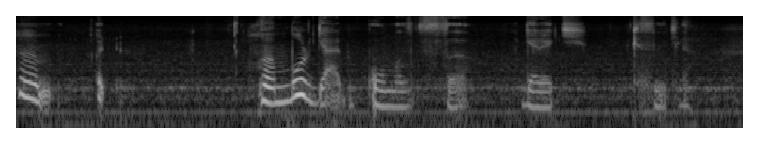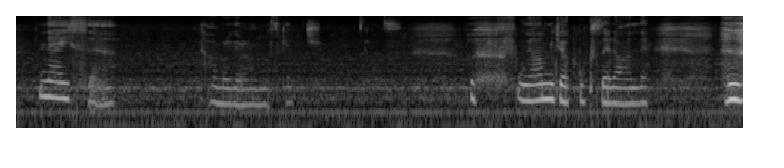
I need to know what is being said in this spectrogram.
Hmm. Hamburger olması gerek. Kesinlikle. Neyse. Hamburger olması gerek. Üf, uyanmayacak bu kız herhalde.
